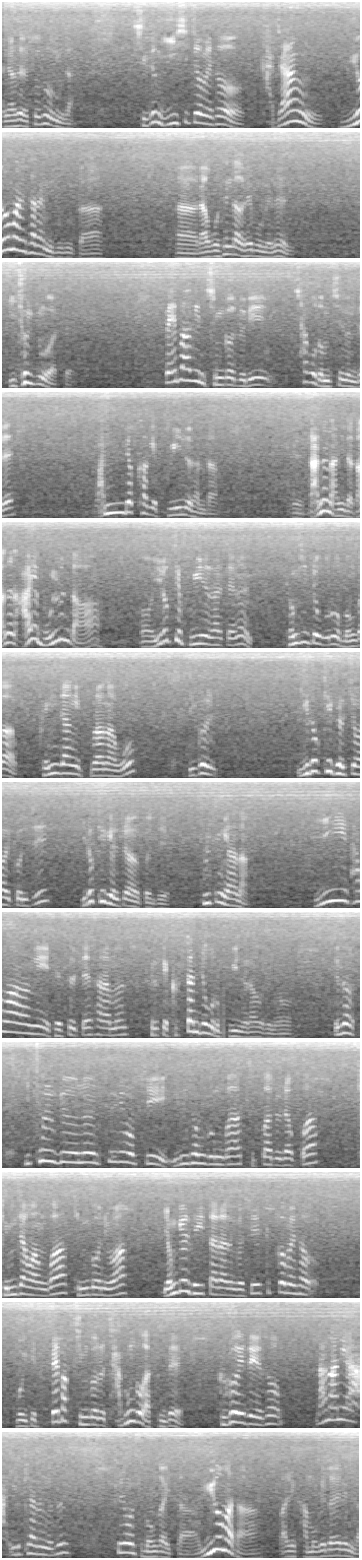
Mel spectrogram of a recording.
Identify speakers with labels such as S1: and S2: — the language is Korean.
S1: 안녕하세요. 초소부입니다. 지금 이 시점에서 가장 위험한 사람이 누굴까? 아, 라고 생각을 해보면은 이철규인 것 같아요. 빼박인 증거들이 차고 넘치는데 완벽하게 부인을 한다. 예, 나는 아니다. 나는 아예 모른다. 어, 이렇게 부인을 할 때는 정신적으로 뭔가 굉장히 불안하고 이걸 이렇게 결정할 건지 이렇게 결정할 건지 둘 중에 하나. 이 상황이 됐을 때 사람은 그렇게 극단적으로 부인을 하거든요. 그래서 이철규는 틀림없이 임성근과 주가조작과 김장환과 김건희와 연결돼 있다라는 것이 특검에서 뭐 이렇게 빼박 증거를 잡은 것 같은데 그거에 대해서 난 아니야! 이렇게 하는 것은 틀림없이 뭔가 있다. 위험하다. 빨리 감옥에 넣어야 된다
